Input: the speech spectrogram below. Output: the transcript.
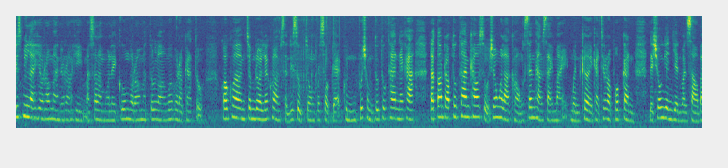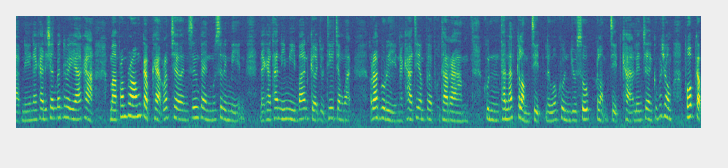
บิสมิลลาฮิรเราะห์มานิรเราะฮีมอัสสลามุอะลัยกุมวะเราะห์มะตุลลอฮ์วะบะเราะกาตุฮ์ขอความจำเริญและความสันติสุขจงประสบแด่คุณผู้ชมทุกๆท่านนะคะ และต้อนรับทุกท่านเข้าสู่ช่วงเวลาของเส้นทางสายใหม่เหมือนเคยค่ะ ที่เราพบกันในช่วงเย็นๆวันเสาร์แบบนี้นะคะ ดิฉันบัตรยะค่ะ มาพร้อมๆ กับแขกรับเชิญ ซึ่งเป็นมุสลิมีนนะคะท่านนี้มีบ้านเกิดอยู่ที่จังหวัดราชบุรีนะคะที่อำเภอโพธาราม คุณธนัทกล่อมจิต หรือว่าคุณยูซุปกล่อมจิตค่ะเรียนเชิญคุณผู้ชมพบกับ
